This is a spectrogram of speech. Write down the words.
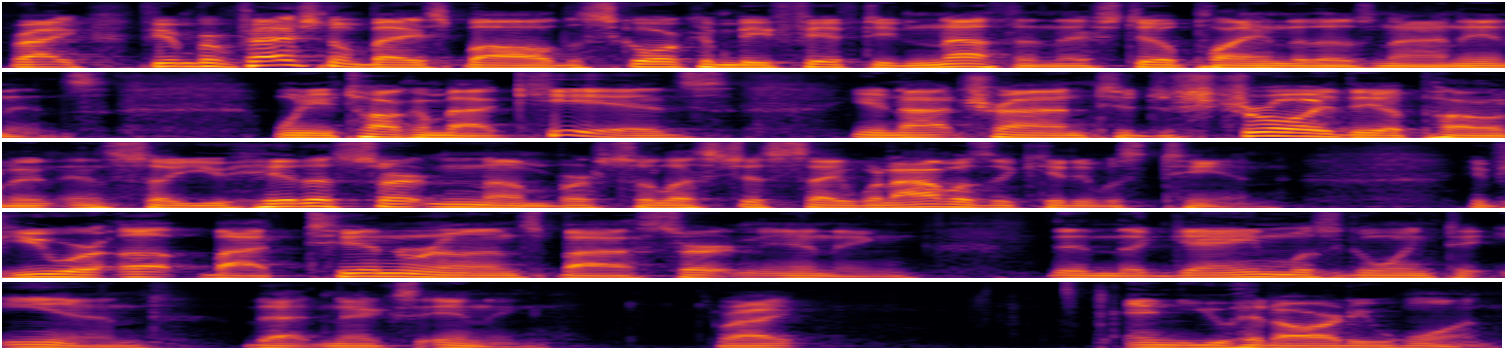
right? If you're in professional baseball, the score can be 50 to nothing. They're still playing to those nine innings. When you're talking about kids, you're not trying to destroy the opponent. And so you hit a certain number. So let's just say when I was a kid, it was 10. If you were up by 10 runs by a certain inning, then the game was going to end that next inning, right? and you had already won.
